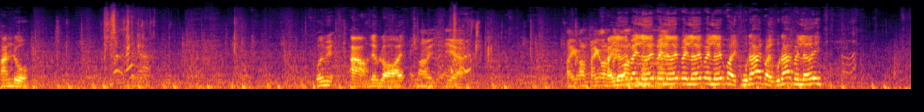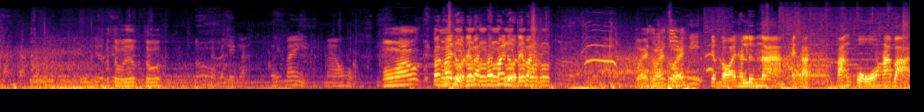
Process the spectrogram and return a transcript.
ทันดูไม่ได้เฮ้ยมีอ้าวเรียบร้อย เอาไอ้เหี้ยไปก่อนไปก่อนไปเลยก่อนไปเลยไปเลยไปเลยไปเลยปล่อยกูได้ปล่อยกูได้ไปเลย ประตูประตูเป็นมะเร็งละเฮ้ยไม่มาเอาผมโมเมาส์ค่อยๆโดดได้ปะค่อยๆโดดได้ปะ สวยสวยสวยพี่เรียบร้อยทะลึ่งหน้าไอสัตว์ปังโกห้าบาท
